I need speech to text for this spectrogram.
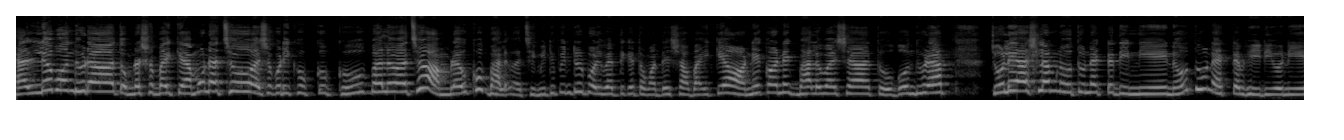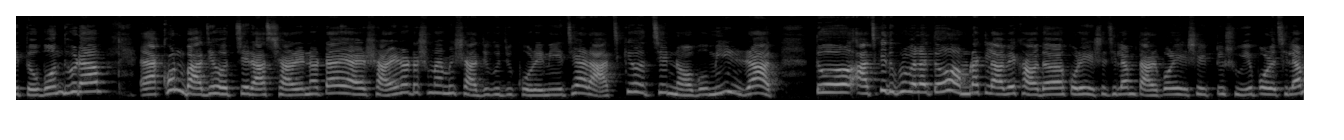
হ্যালো বন্ধুরা, তোমরা সবাই কেমন আছো? আশা করি খুব খুব খুব ভালো আছো, আমরাও খুব ভালো আছি। মিঠু পিন্টুর পরিবার থেকে তোমাদের সবাইকে অনেক অনেক ভালোবাসা। তো বন্ধুরা, চলে আসলাম নতুন একটা দিন নিয়ে, নতুন একটা ভিডিও নিয়ে। তো বন্ধুরা, এখন বাজে হচ্ছে রাত সাড়ে নটায়, আর সাড়ে নটার সময় আমি সাজুগুজু করে নিয়েছি, আর আজকে হচ্ছে নবমীর রাত। তো আজকে দুপুরবেলা তো আমরা ক্লাবে খাওয়া দাওয়া করে এসেছিলাম, তারপরে এসে একটু শুয়ে পড়েছিলাম।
